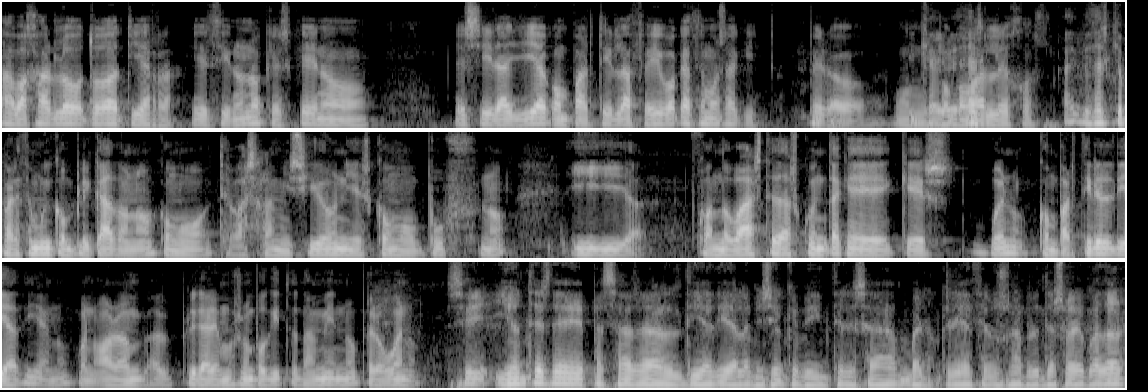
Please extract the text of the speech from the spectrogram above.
a, bajarlo todo a tierra y decir, no, no, que es que no es ir allí a compartir la fe igual que hacemos aquí pero un poco más lejos. Hay veces que parece muy complicado, ¿no? Como te vas a la misión y es como, puff, ¿no? Y cuando vas te das cuenta que, que, es, bueno, compartir el día a día, ¿no? Bueno, ahora explicaremos un poquito también, ¿no? Pero bueno. Sí, y antes de pasar al día a día de la misión, que me interesa, bueno, quería haceros una pregunta sobre Ecuador,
